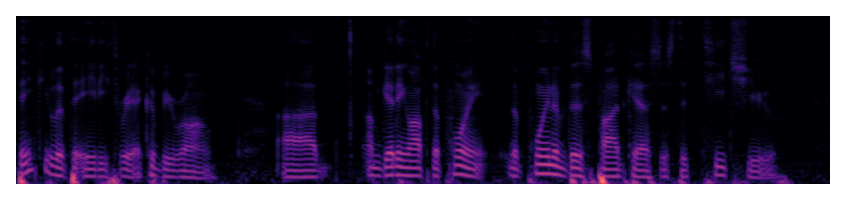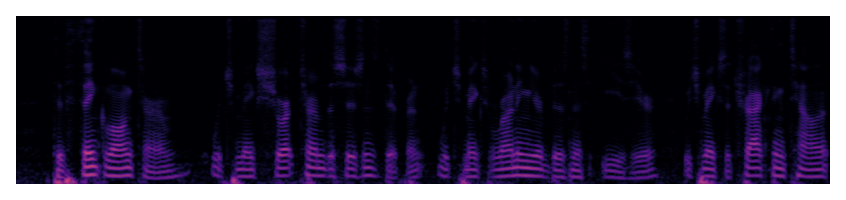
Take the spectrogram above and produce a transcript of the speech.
think he lived to 83. I could be wrong. Uh, I'm getting off the point the point of this podcast is to teach you to think long term, which makes short term decisions different, which makes running your business easier, which makes attracting talent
